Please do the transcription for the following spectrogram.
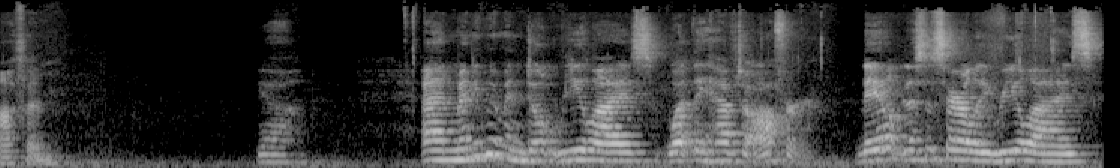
often. Yeah. And many women don't realize what they have to offer. They don't necessarily realize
